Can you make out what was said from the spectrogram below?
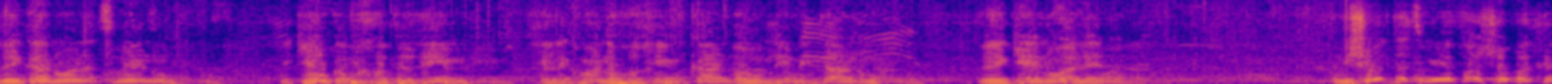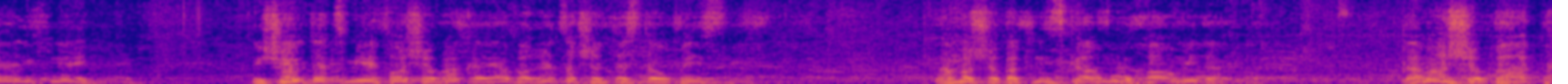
והגענו על עצמנו. הגיעו גם חברים, חלק מהנוכחים כאן ועומדים איתנו, והגנו עלינו. אני שואל את עצמי איפה השב"כ היה לפני? אני שואל את עצמי איפה השב"כ היה ברצח של דסטה אוביסט? למה השב"כ נזכר מאוחר מדי? למה השב"כ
